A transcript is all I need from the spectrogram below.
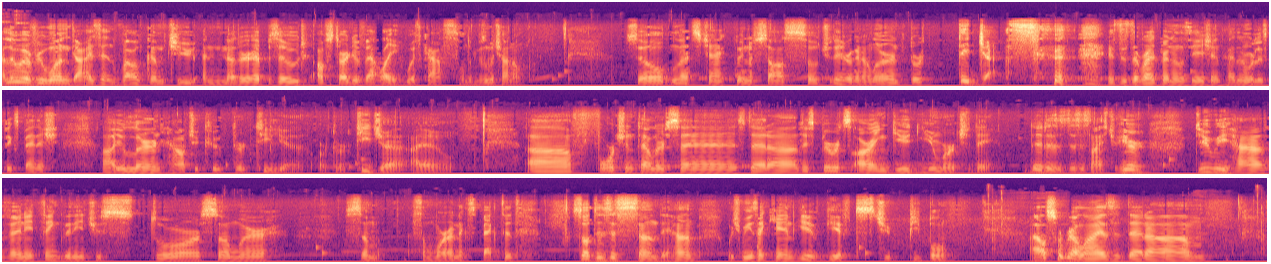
Hello everyone guys and welcome to another episode of Stardew Valley with Cass on the Maizuma channel. So let's check Queen of Sauce. So today we're gonna learn tortillas. Is this the right pronunciation? I don't really speak Spanish. Uh, you learn how to cook tortilla or tortilla, I don't know. Uh, fortune teller says that uh, the spirits are in good humor today. This is, this is nice to hear. Do we have anything we need to store somewhere? Some somewhere unexpected. So this is Sunday, huh? Which means I can't give gifts to people. I also realized that um,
